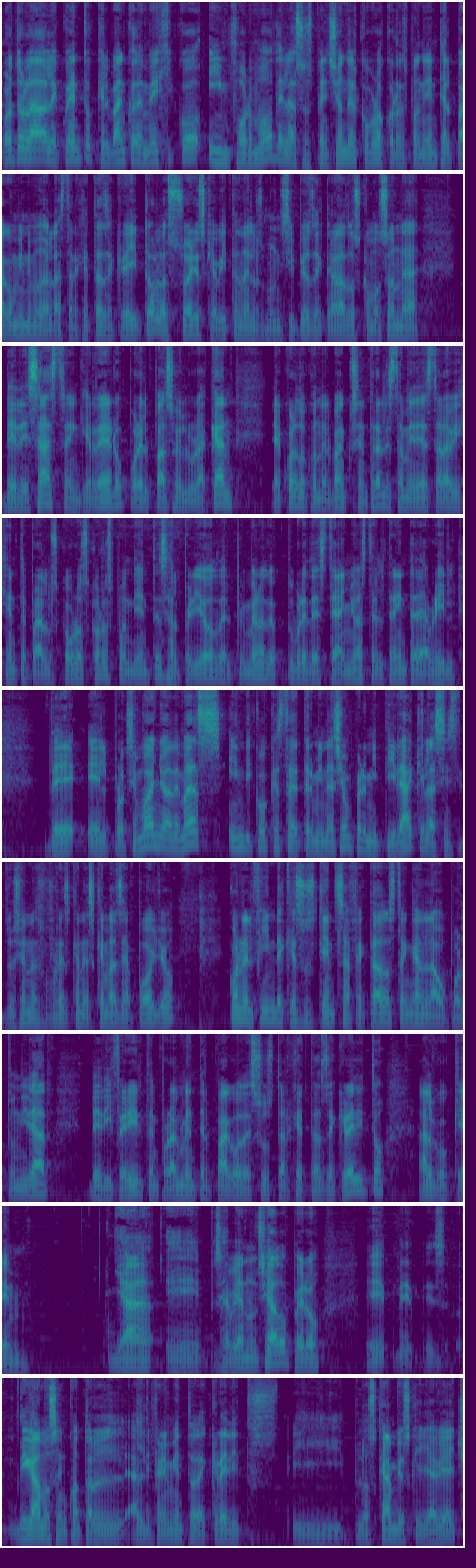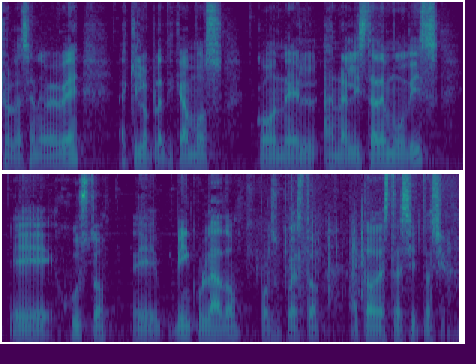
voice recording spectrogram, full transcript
Por otro lado, le cuento que el Banco de México informó de la suspensión del cobro correspondiente al pago mínimo de las tarjetas de crédito a los usuarios que habitan en los municipios declarados como zona de desastre en Guerrero por el paso del huracán. De acuerdo con el Banco Central, esta medida estará vigente para los cobros correspondientes al periodo del 1 de octubre de este año hasta el 30 de abril del próximo año. Además, indicó que esta determinación permitirá que las instituciones ofrezcan esquemas de apoyo con el fin de que sus clientes afectados tengan la oportunidad de diferir temporalmente el pago de sus tarjetas de crédito, algo que ya eh, se había anunciado, pero eh, eh, digamos en cuanto al, al, diferimiento de créditos y los cambios que ya había hecho la CNBB, aquí lo platicamos con el analista de Moody's, justo eh, vinculado, por supuesto, a toda esta situación.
